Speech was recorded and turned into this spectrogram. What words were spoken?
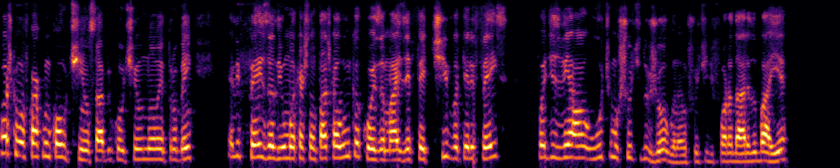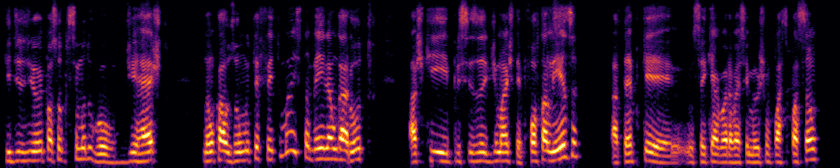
Eu acho que eu vou ficar com o Coutinho, sabe? O Coutinho não entrou bem. Ele fez ali uma questão tática. A única coisa mais efetiva que ele fez foi desviar o último chute do jogo, né? Um chute de fora da área do Bahia, que desviou e passou por cima do gol. De resto, não causou muito efeito, mas também ele é um garoto. Acho que precisa de mais tempo. Fortaleza, até porque eu sei que agora vai ser minha última participação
